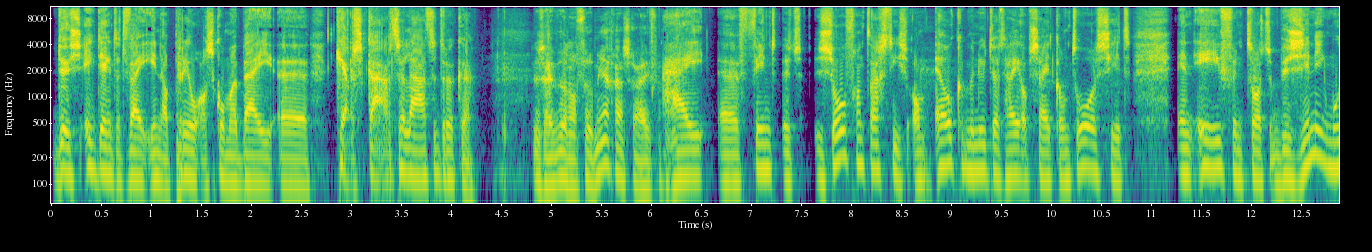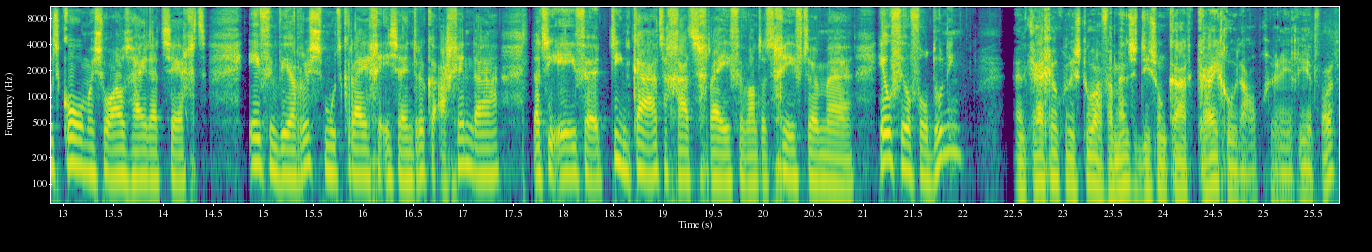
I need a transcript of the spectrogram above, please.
Dus ik denk dat wij in april als kom erbij kerstkaarten laten drukken. Dus hij wil nog veel meer gaan schrijven. Hij uh, vindt het zo fantastisch om elke minuut dat hij op zijn kantoor zit en even tot bezinning moet komen, zoals hij dat zegt. Even weer rust moet krijgen in zijn drukke agenda. Dat hij even tien kaarten gaat schrijven, want het geeft hem uh, heel veel voldoening. En krijg je ook wel eens van mensen die zo'n kaart krijgen hoe daarop gereageerd wordt?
